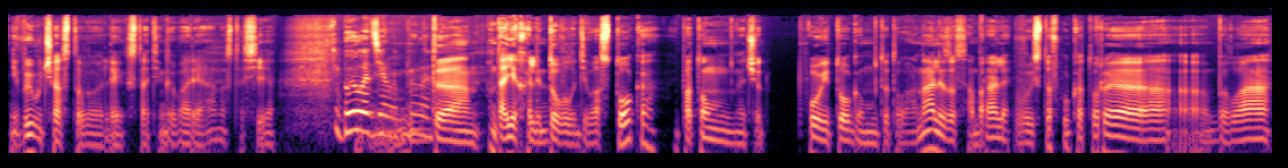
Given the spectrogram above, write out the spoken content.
И вы участвовали, кстати говоря, Анастасия. Было дело, было. Да. Доехали до Владивостока, потом, значит, по итогам вот этого анализа собрали выставку, которая э, была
